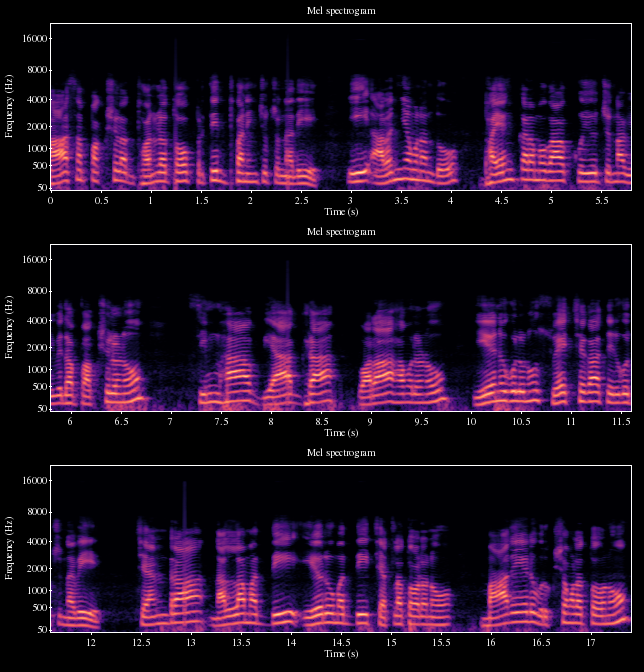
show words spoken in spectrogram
భాసపక్షుల ధ్వనులతో ప్రతిధ్వనించుచున్నది. ఈ అరణ్యమునందు భయంకరముగా కూయుచున్న వివిధ పక్షులను సింహ వ్యాఘ్ర వరాహములను ఏనుగులను స్వేచ్ఛగా తిరుగుచున్నవి. చండ్ర నల్లమద్ది ఏరుమద్ది చెట్లతోడను మారేడు వృక్షములతోనూ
